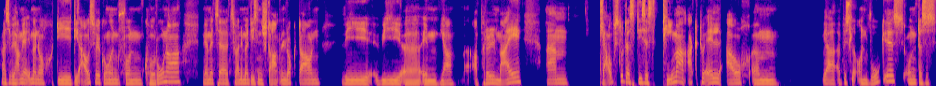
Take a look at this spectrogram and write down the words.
also wir haben ja immer noch die, die Auswirkungen von Corona. Wir haben jetzt ja zwar nicht mehr diesen starken Lockdown wie, wie äh, im ja, April, Mai. Ähm, glaubst du, dass dieses Thema aktuell auch ähm, ja, ein bisschen on vogue ist und dass es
